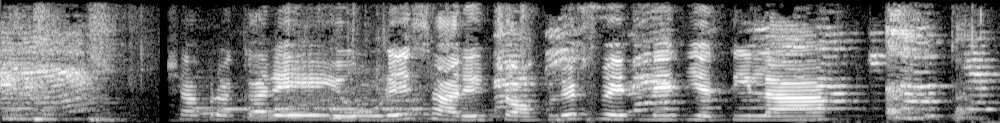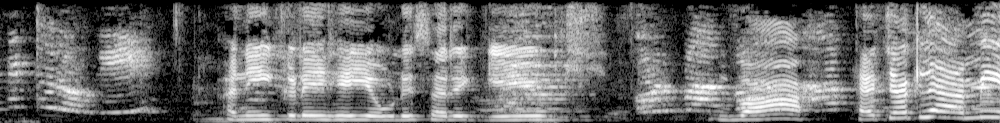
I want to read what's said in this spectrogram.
अशा प्रकारे एवढे सारे चॉकलेट्स भेटलेत यतीला. आणि इकडे हे एवढे सारे गिफ्ट वा ह्याच्यातले आम्ही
